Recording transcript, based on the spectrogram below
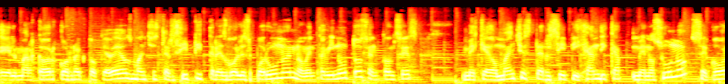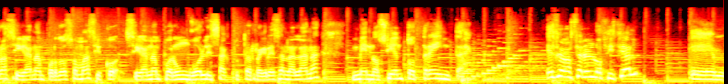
El marcador correcto que veo es Manchester City, tres goles por uno en 90 minutos, entonces me quedo Manchester City handicap menos uno, se cobra si ganan por dos o más, y si ganan por un gol exacto te regresan la lana, menos 130. Ese va a ser el oficial. Em,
